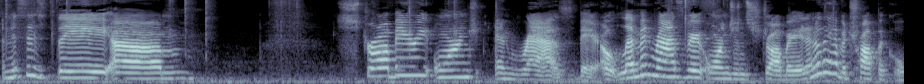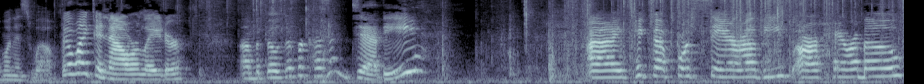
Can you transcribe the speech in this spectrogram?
And this is the um, strawberry, orange, and raspberry. Oh, lemon, raspberry, orange, and strawberry. And I know they have a tropical one as well. They're like an hour later. Uh, but those are for Cousin Debbie. I picked up for Sarah. These are Haribo.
